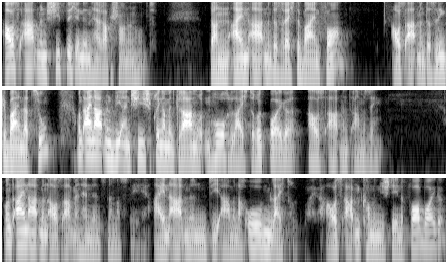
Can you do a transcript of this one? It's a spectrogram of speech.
Ausatmen, schieb dich in den herabschauenden Hund. Dann einatmen, das rechte Bein vor. Ausatmen, das linke Bein dazu. Und einatmen wie ein Skispringer mit geradem Rücken hoch, leichte Rückbeuge. Ausatmend, Arme senken. Und einatmen, ausatmen, Hände ins Namaste. Einatmen, die Arme nach oben, leicht Rückbeuge. Ausatmen, kommen in die stehende Vorbeuge.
